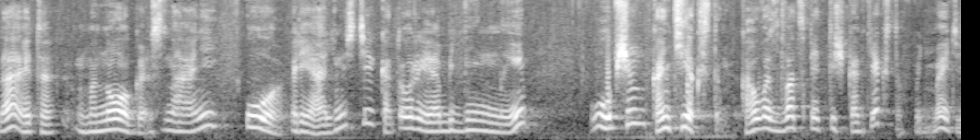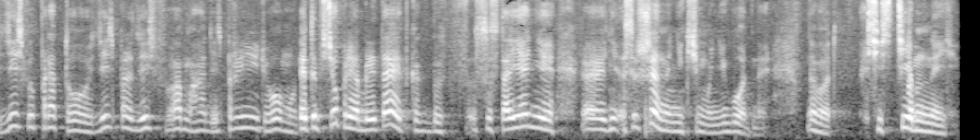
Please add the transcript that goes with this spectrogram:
да, это много знаний о реальности, которые объединены общим контекстом. А у вас 25 тысяч контекстов, понимаете, здесь вы про то, здесь про здесь Фома, здесь про Ерему. Это все приобретает как бы состояние э, совершенно ни к чему не годное. Вот системный,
